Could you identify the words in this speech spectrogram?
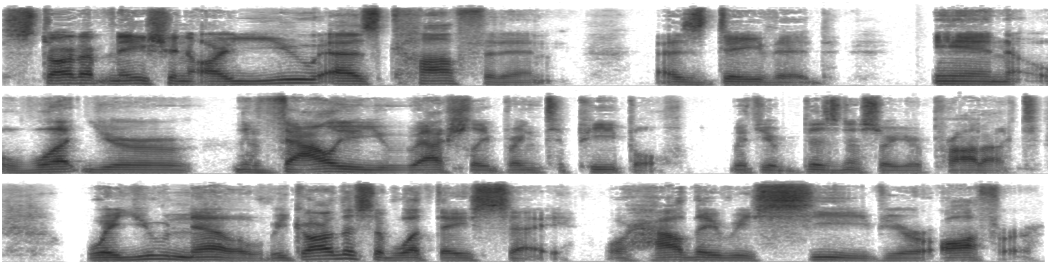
Startup Nation, are you as confident as David in what your the value you actually bring to people? with your business or your product where you know, regardless of what they say or how they receive your offer,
